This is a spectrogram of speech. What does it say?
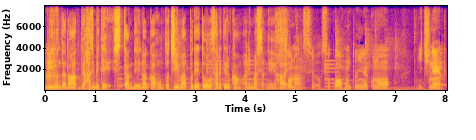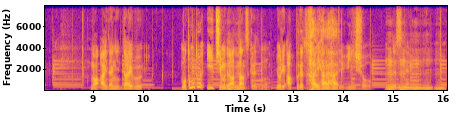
いるんだなって初めて知ったんで、なんか本当チームアップデートされてる感ありましたね。はいそう。なんですよそこは本当にねこの1年の間にだいぶもともといいチームではあったんですけれども、よりアップデートされたなっていう印象、ですねうんうんうんうんうん。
